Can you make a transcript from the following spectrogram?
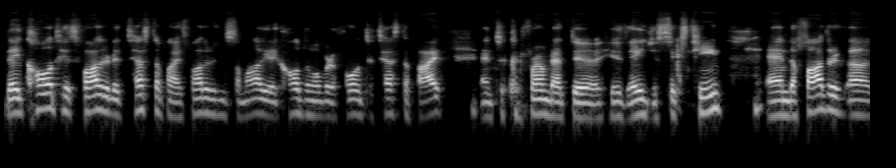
they called his father to testify. His father's in Somalia. They called him over the phone to testify and to confirm that the, his age is 16. And the father uh,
